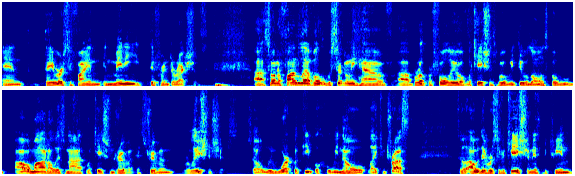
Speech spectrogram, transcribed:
and diversifying in many different directions. Uh, so on a fund level, we certainly have a broad portfolio of locations where we do loans, but we, our model is not location driven. It's driven relationships. So we work with people who we know, like, and trust. So our diversification is between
